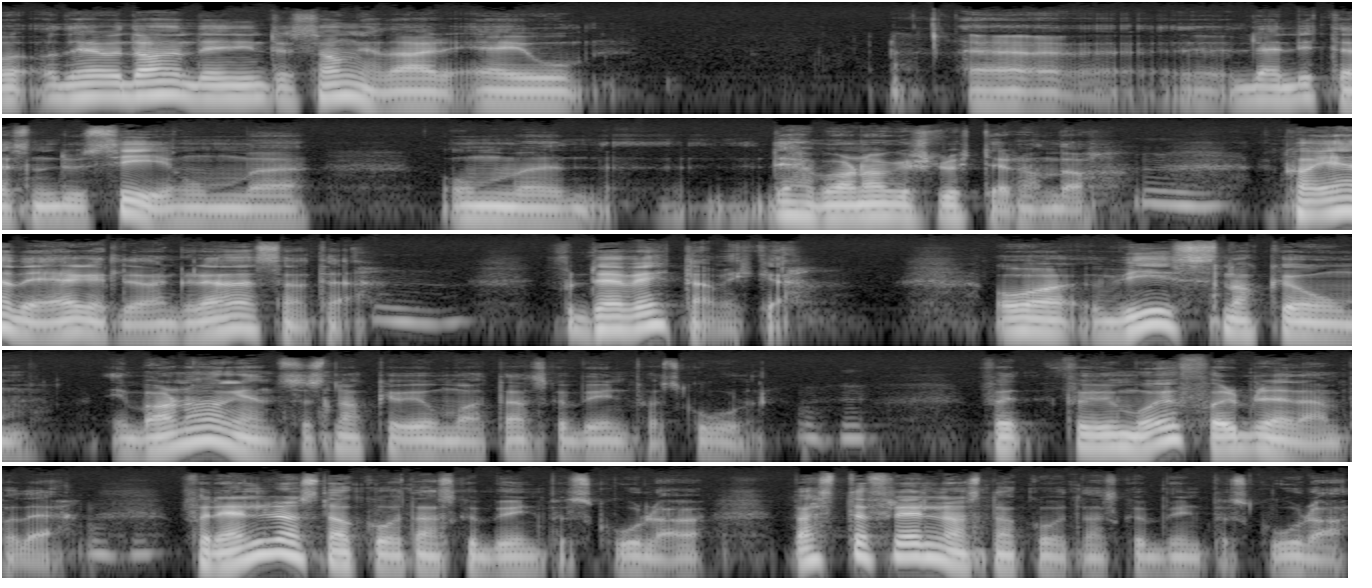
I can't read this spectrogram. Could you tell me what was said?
Og, det da det interessante der er jo eh, det er litt det som du sier om, eh, om eh, de her barnehageslutterne, da. Hva er det egentlig de gleder seg til? For det vet de ikke. Og vi snakker om I barnehagen så snakker vi om at de skal begynne på skolen. For, for vi må jo forberede dem på det. Foreldrene snakker om at de skal begynne på skolen. Besteforeldrene snakker om at de skal begynne på skolen.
